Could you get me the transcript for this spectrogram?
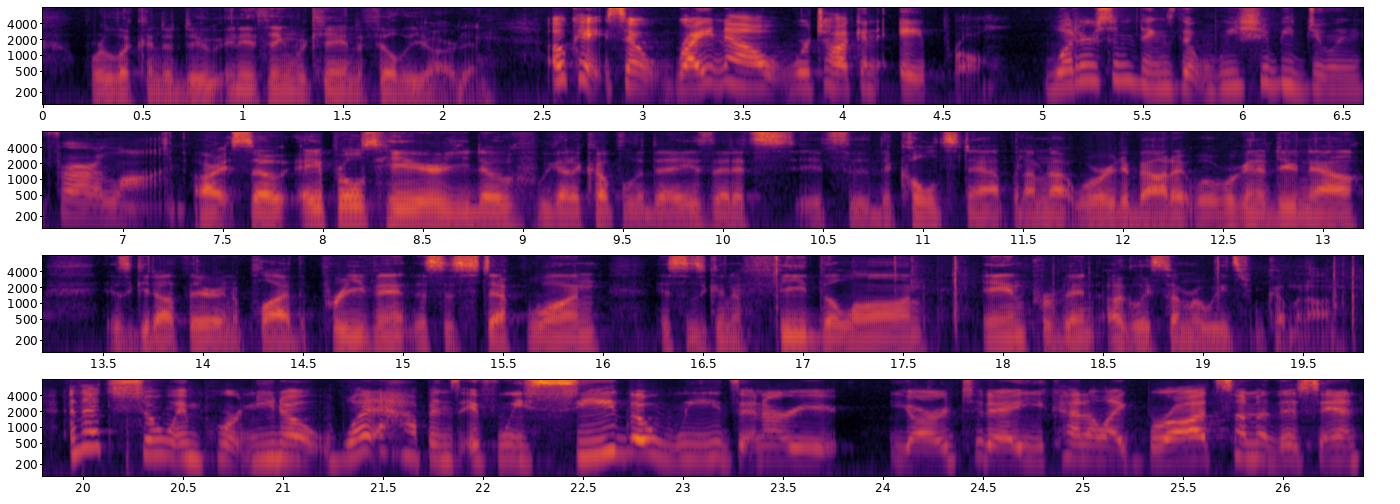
we're looking to do anything we can to fill the yard in. Okay, so right now we're talking April. What are some things that we should be doing for our lawn? All right, so April's here. You know, we got a couple of days that it's it's the cold snap, but I'm not worried about it. What we're going to do now is get out there and apply the prevent. This is step one. This is going to feed the lawn and prevent ugly summer weeds from coming on. And that's so important. You know, what happens if we see the weeds in our yard today. You kind of like brought some of this in.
